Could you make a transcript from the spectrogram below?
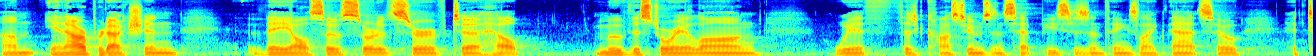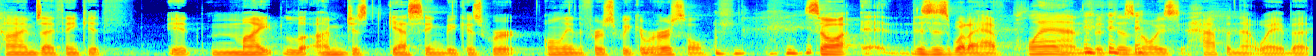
um, in our production, they also sort of serve to help move the story along with the costumes and set pieces and things like that. So at times, I think it it might look. I'm just guessing because we're only in the first week of rehearsal. so uh, this is what I have planned, but it doesn't always happen that way. But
